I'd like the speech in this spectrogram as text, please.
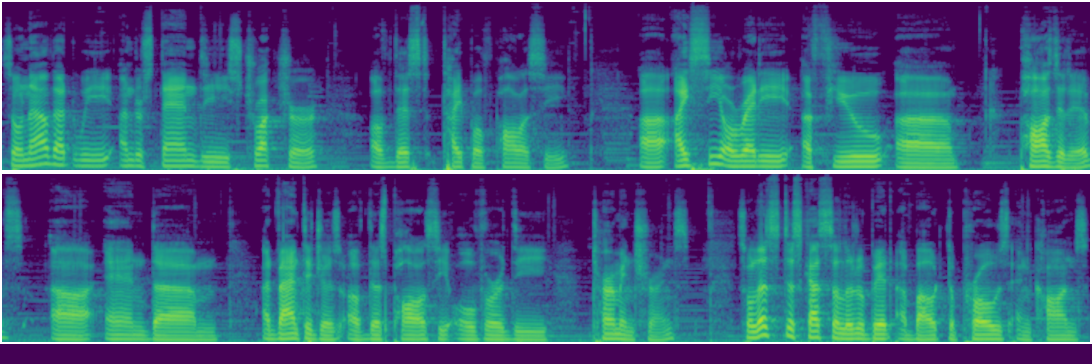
So now that we understand the structure of this type of policy, uh, I see already a few uh, positives uh, and um, advantages of this policy over the term insurance. So let's discuss a little bit about the pros and cons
